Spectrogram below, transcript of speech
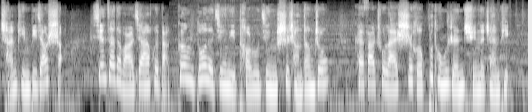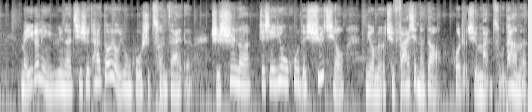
产品比较少。现在的玩家会把更多的精力投入进市场当中，开发出来适合不同人群的产品。每一个领域呢，其实它都有用户是存在的，只是呢，这些用户的需求你有没有去发现得到，或者去满足他们？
